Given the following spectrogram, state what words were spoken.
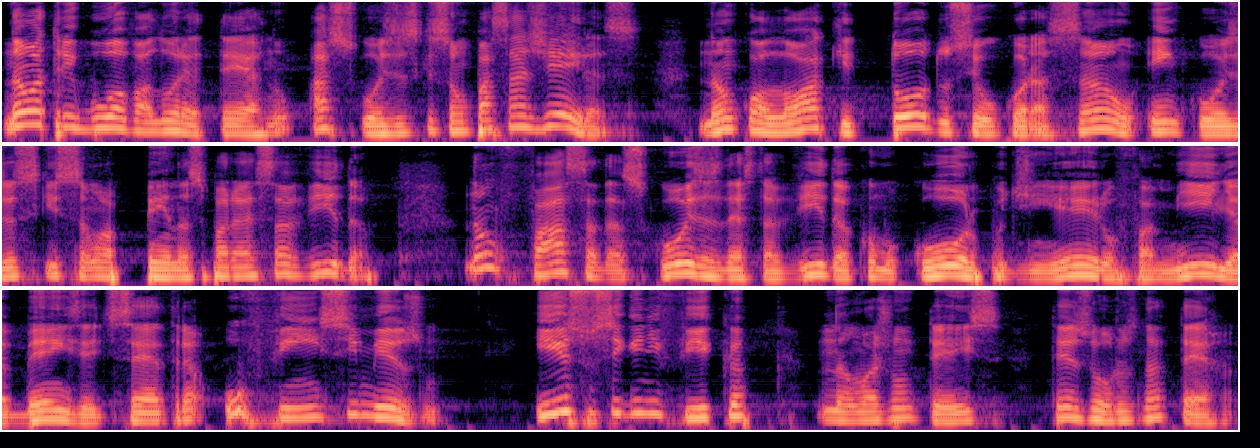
não atribua valor eterno às coisas que são passageiras. Não coloque todo o seu coração em coisas que são apenas para essa vida. Não faça das coisas desta vida, como corpo, dinheiro, família, bens, etc., o fim em si mesmo. Isso significa não ajunteis tesouros na terra.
